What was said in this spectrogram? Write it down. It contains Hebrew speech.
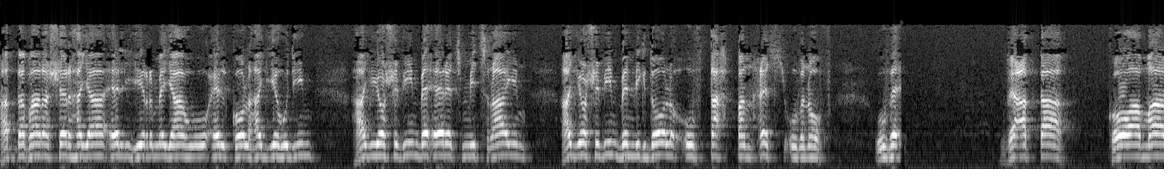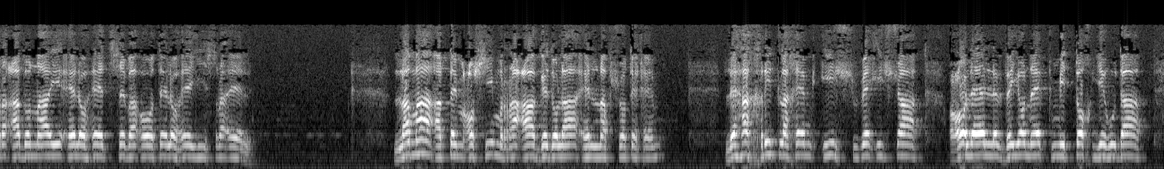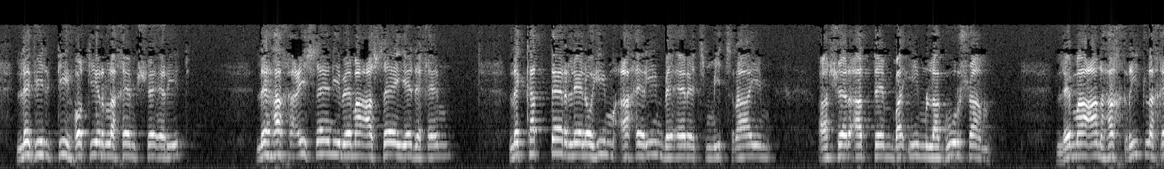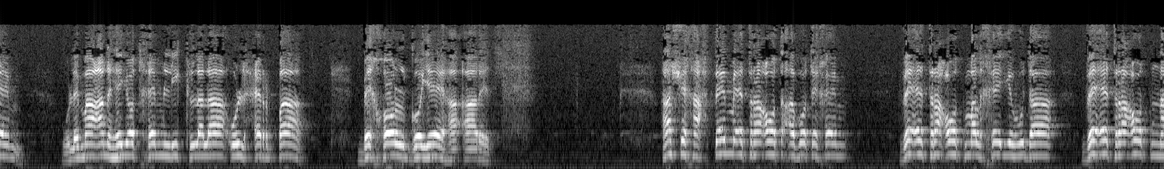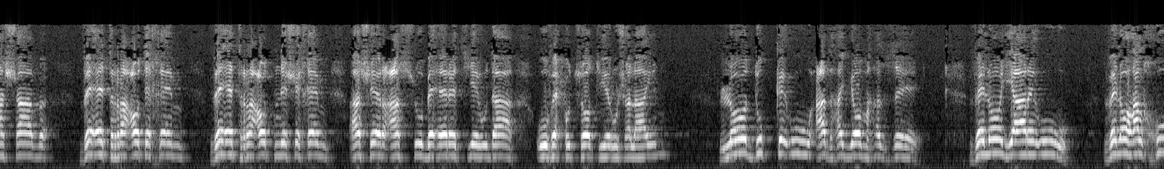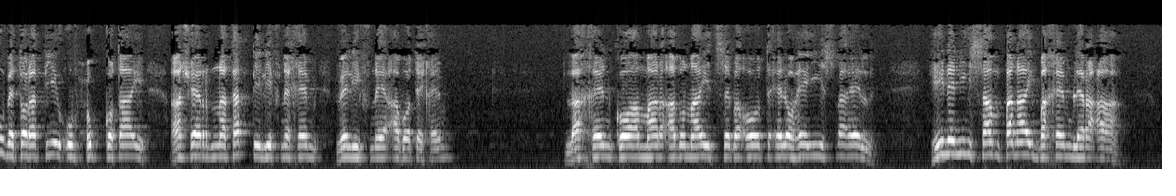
הדבר אשר היה אל ירמיהו אל כל היהודים היושבים בארץ מצרים, היושבים במגדול ובתח פנחס ובנוף. וב... ועתה כה אמר אדוני אלוהי צבאות אלוהי ישראל למה אתם עושים רעה גדולה אל נפשותיכם? להכרית לכם איש ואישה עולל ויונק מתוך יהודה, לבלתי הותיר לכם שארית? להכעיסני במעשה ידיכם? לקטר לאלוהים אחרים בארץ מצרים, אשר אתם באים לגור שם, למען הכרית לכם, ולמען היותכם לקללה ולחרפה בכל גויי הארץ. השכחתם את רעות אבותיכם, ואת רעות מלכי יהודה, ואת רעות נשיו, ואת רעותיכם, ואת רעות נשיכם, אשר עשו בארץ יהודה ובחוצות ירושלים? לא דוכאו עד היום הזה, ולא יראו, ולא הלכו בתורתי ובחוקותי, אשר נתתי לפניכם ולפני אבותיכם? לכן כה אמר אדוני צבאות אלוהי ישראל, הנני שם פני בכם לרעה,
